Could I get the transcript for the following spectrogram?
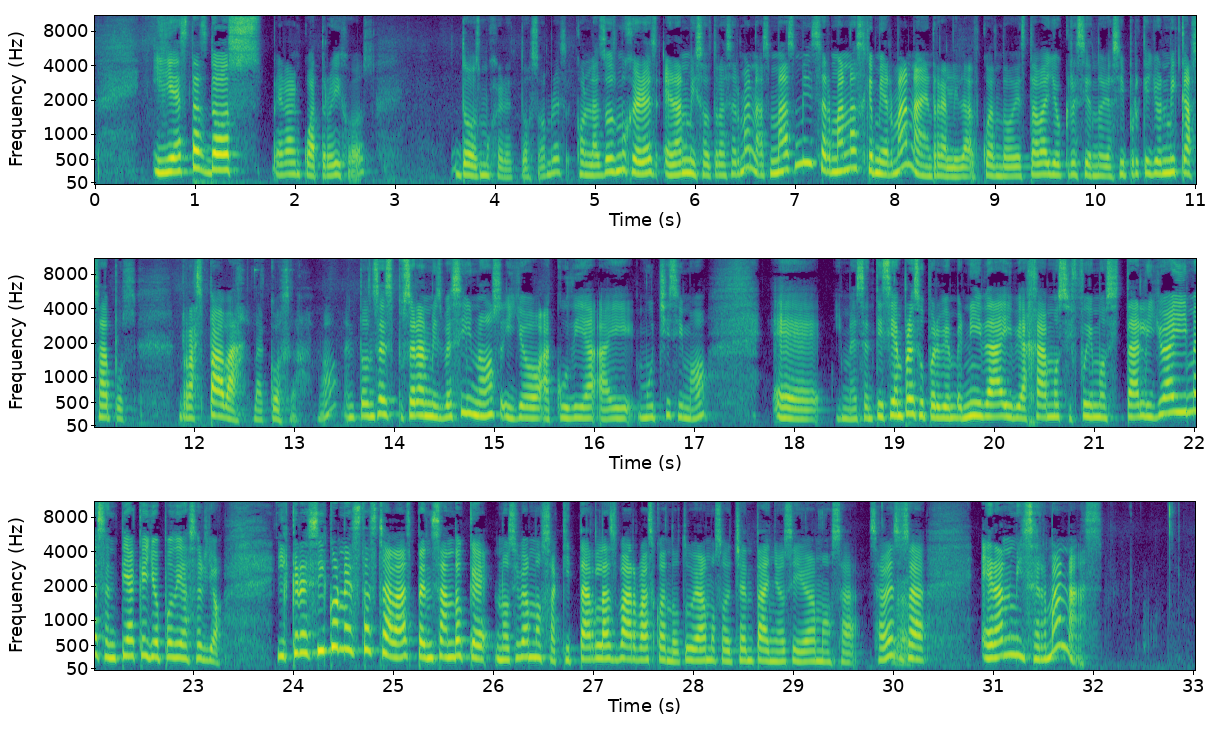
Y estas dos, eran cuatro hijos, dos mujeres, dos hombres. Con las dos mujeres eran mis otras hermanas, más mis hermanas que mi hermana en realidad, cuando estaba yo creciendo y así, porque yo en mi casa pues raspaba la cosa, ¿no? Entonces pues eran mis vecinos y yo acudía ahí muchísimo eh, y me sentí siempre súper bienvenida y viajamos y fuimos y tal, y yo ahí me sentía que yo podía ser yo. Y crecí con estas chavas pensando que nos íbamos a quitar las barbas cuando tuviéramos 80 años y íbamos a, ¿sabes? O sea, eran mis hermanas.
